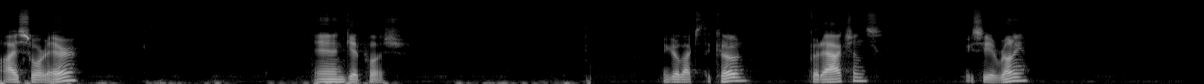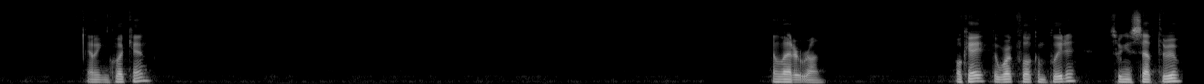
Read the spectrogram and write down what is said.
isort error, and git push. We go back to the code, go to actions, we see it running, and we can click in. And let it run. Okay, the workflow completed, so we can step through.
